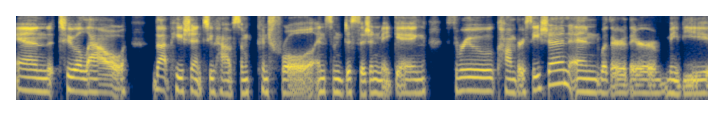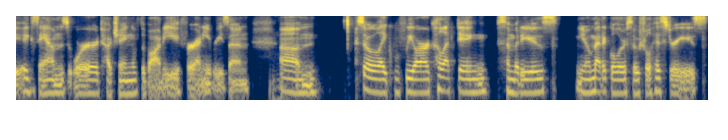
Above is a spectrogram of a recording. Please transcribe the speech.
and to allow that patient to have some control and some decision making through conversation and whether there may be exams or touching of the body for any reason. Mm-hmm. Um, so, like if we are collecting somebody's, you know, medical or social histories,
